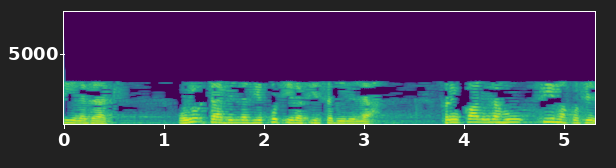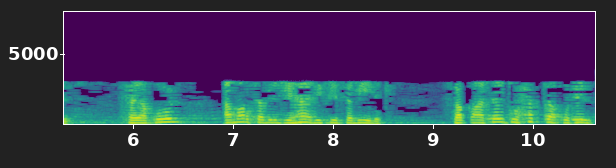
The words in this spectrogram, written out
قيل ذاك. ويؤتى بالذي قتل في سبيل الله. فيقال له فيما قتلت؟ فيقول أمرت بالجهاد في سبيلك فقاتلت حتى قتلت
